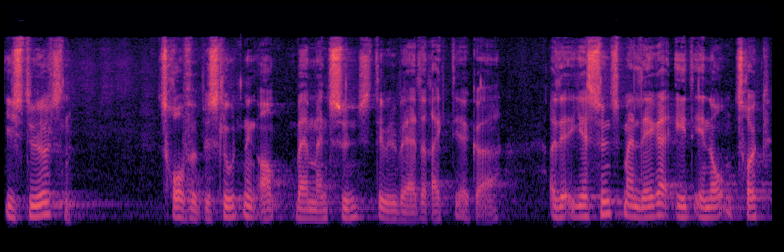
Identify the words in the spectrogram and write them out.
i styrelsen truffet beslutning om, hvad man synes, det vil være det rigtige at gøre. Og det, jeg synes, man lægger et enormt tryk,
